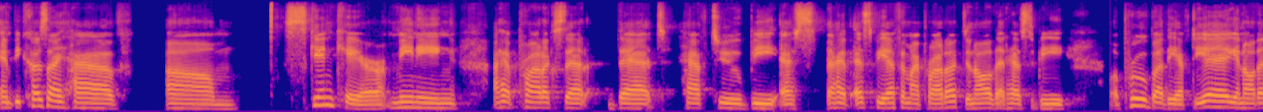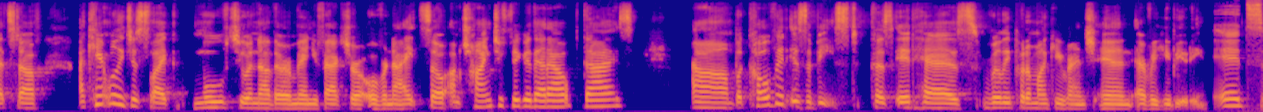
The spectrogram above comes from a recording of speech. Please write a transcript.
And because I have um, skincare, meaning I have products that that have to be S. I have SPF in my product, and all that has to be approved by the FDA and all that stuff. I can't really just like move to another manufacturer overnight. So I'm trying to figure that out, guys. Um, but COVID is a beast because it has really put a monkey wrench in every Hue Beauty. It's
